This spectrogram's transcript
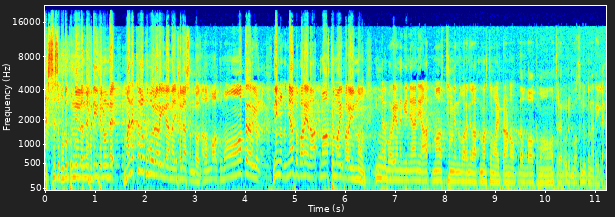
ആക്സസ് കൊടുക്കുന്നില്ലെന്ന് ഹദീസിലുണ്ട്. മലക്കുകൾക്ക് പോലും അറിയില്ല എന്ന ഇഖ്ലാസ് ഉണ്ടോ. അത് അള്ളാഹ്ക്ക് മാത്രമേ അറിയുള്ളൂ. നിങ്ങൾക്ക് ഞാൻ ഇപ്പോൾ പറയാൻ ആത്മാർത്ഥമായി പറയുന്നു. ഇങ്ങനെ പറയുകയാണെങ്കിൽ ഞാൻ ഈ ആത്മാർത്ഥം എന്ന് പറഞ്ഞത് ആത്മാർത്ഥമായിട്ടാണോ? അത് അള്ളാഹ്ക്ക് മാത്രമേ ഒരു മഹ്ലൂക്കിന് അറിയില്ല.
